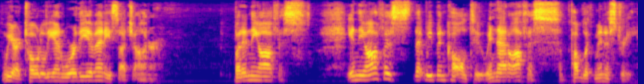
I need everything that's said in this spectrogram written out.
we are totally unworthy of any such honor. But in the office, in the office that we've been called to, in that office of public ministry,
